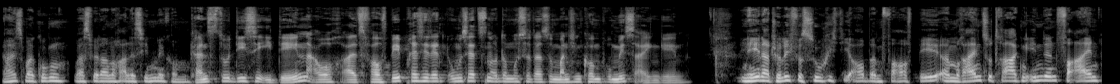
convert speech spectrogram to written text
ja, jetzt mal gucken, was wir da noch alles hinbekommen. Kannst du diese Ideen auch als VfB-Präsident umsetzen oder musst du da so manchen Kompromiss eingehen? Nee, natürlich versuche ich die auch beim VfB ähm, reinzutragen in den Verein,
